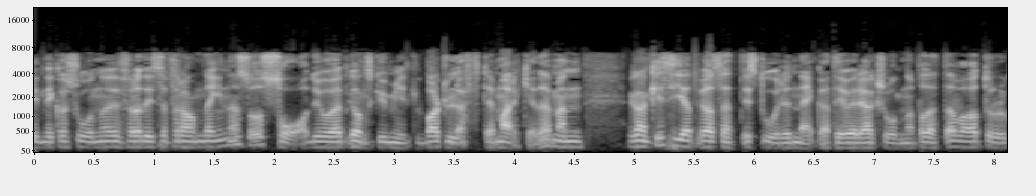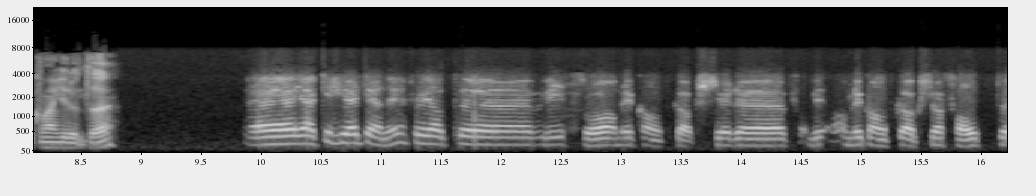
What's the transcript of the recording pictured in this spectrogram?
indikasjoner fra disse forhandlingene, så så du jo et ganske umiddelbart løft i markedet. Men jeg kan ikke si at vi har sett de store negative reaksjonene på dette. Hva tror du kan være grunnen til det? Eh, jeg er ikke helt enig, fordi at eh, vi så amerikanske aksjer Amerikanske aksjer har falt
